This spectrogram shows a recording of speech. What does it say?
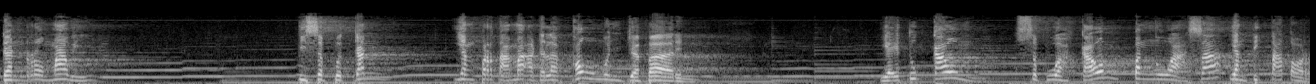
dan Romawi disebutkan yang pertama adalah kaum jabarin yaitu kaum sebuah kaum penguasa yang diktator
